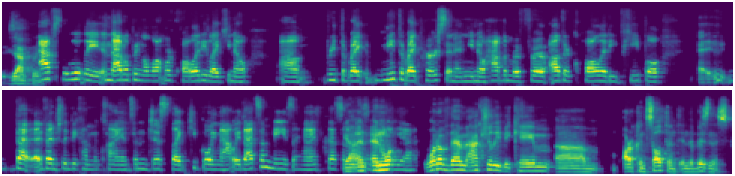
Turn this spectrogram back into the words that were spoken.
Exactly. Absolutely. And that'll bring a lot more quality like you know um, meet the right meet the right person and you know have them refer other quality people eh, that eventually become the clients and just like keep going that way. That's amazing. And i think that's yeah and, and one, one of them actually became um, our consultant in the business.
